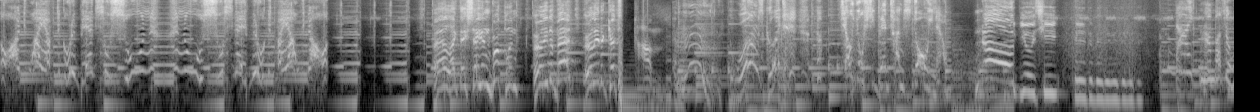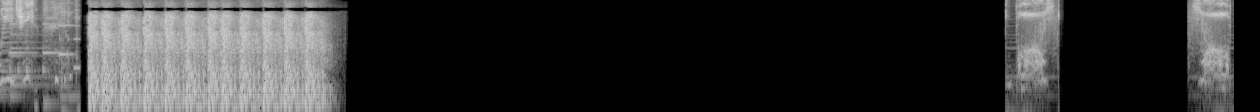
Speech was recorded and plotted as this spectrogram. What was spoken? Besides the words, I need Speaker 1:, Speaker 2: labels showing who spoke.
Speaker 1: Oh, do I have to go to bed so soon? No, susne, pero kaya now.
Speaker 2: Well, like they say in Brooklyn, early to bed, early to catch.
Speaker 3: Come.
Speaker 1: The worm's good. Tell Yoshi bedtime story now.
Speaker 2: No, Yoshi.
Speaker 1: Night, Mama Luigi. Burst! So...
